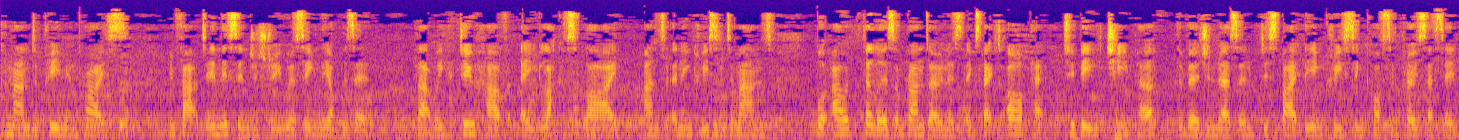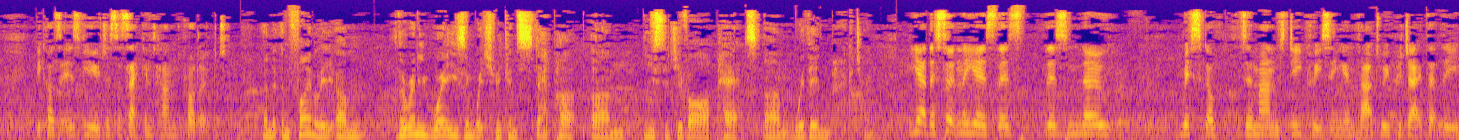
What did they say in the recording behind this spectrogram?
command a premium price. In fact, in this industry, we're seeing the opposite that we do have a lack of supply and an increase in demand, but our fillers and brand owners expect rPET to be cheaper than virgin resin despite the increase in cost in processing because it is viewed as a second hand product. And, and finally, um, are there any ways in which we can step up um, usage of rPET um, within packaging? Yeah, there certainly is. There's, there's no risk of demand decreasing. In fact, we project that the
